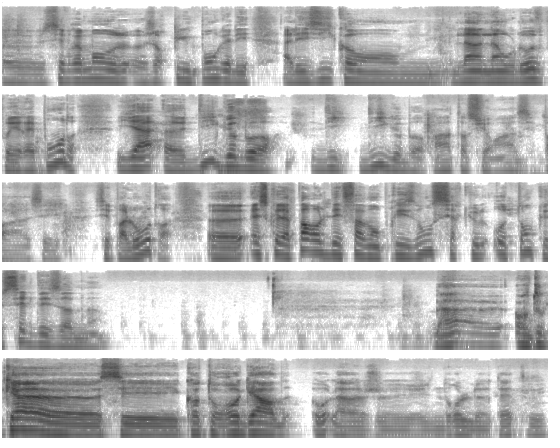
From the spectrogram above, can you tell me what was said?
euh, c'est vraiment euh, genre ping-pong, allez, allez-y quand l'un, ou l'autre pour y répondre. Il y a euh, Di Gebor, Di, hein, attention, hein, c'est pas, c'est, pas l'autre. Euh, est-ce que la parole des femmes en prison circule autant que celle des hommes? Bah, en tout cas, c'est quand on regarde. Oh là, j'ai une drôle de tête, oui.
